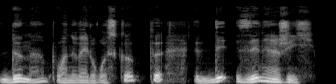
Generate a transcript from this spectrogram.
demain pour un nouvel horoscope des énergies.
